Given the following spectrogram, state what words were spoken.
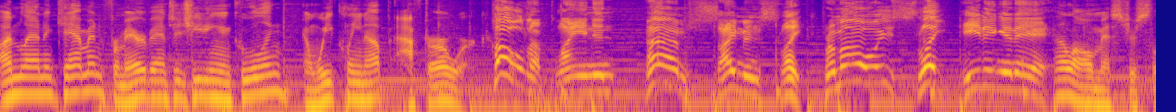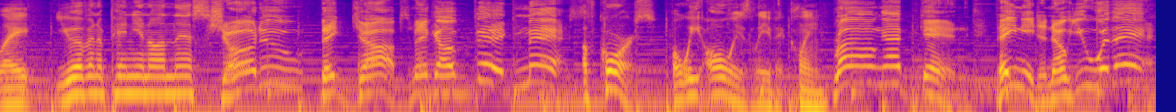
I'm Landon Cameron from AirVantage Heating and Cooling, and we clean up after our work. Hold up, Landon. I'm Simon Slate from Always Slate Heating and Air. Hello, Mr. Slate. You have an opinion on this? Sure do. Big jobs make a big mess. Of course, but we always leave it clean. Wrong again. They need to know you were there.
